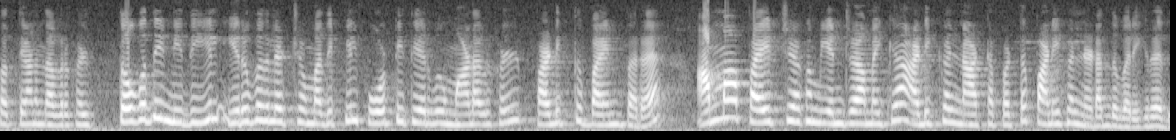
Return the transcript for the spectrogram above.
சத்யானந்த் அவர்கள் தொகுதி நிதியில் இருபது லட்சம் மதிப்பில் போட்டித் தேர்வு மாணவர்கள் படித்து பயன்பெற அம்மா பயிற்சியகம் என்று அமைக்க அடிக்கல் நாட்டப்பட்டு பணிகள் நடந்து வருகிறது.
